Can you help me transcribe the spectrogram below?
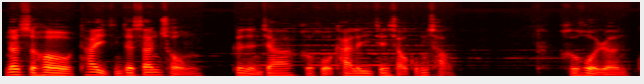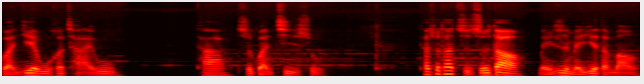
那时候他已经在三重跟人家合伙开了一间小工厂。”合伙人管业务和财务，他只管技术。他说他只知道没日没夜的忙。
